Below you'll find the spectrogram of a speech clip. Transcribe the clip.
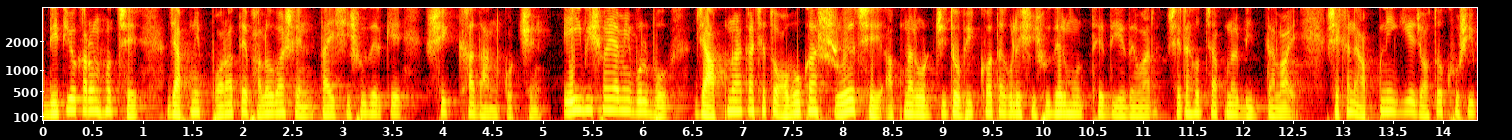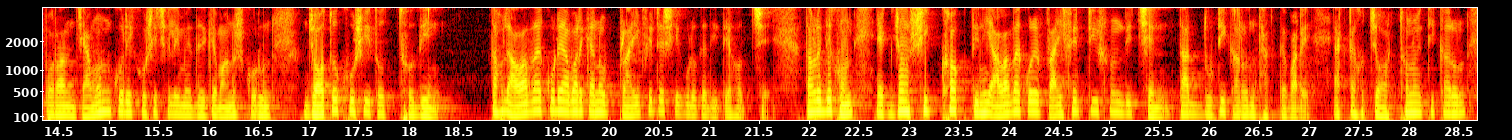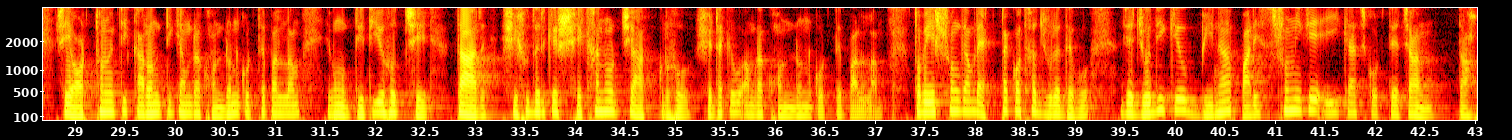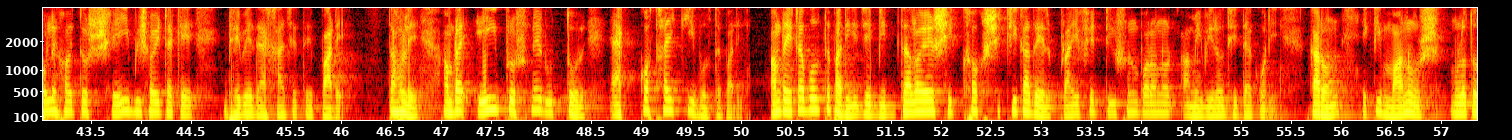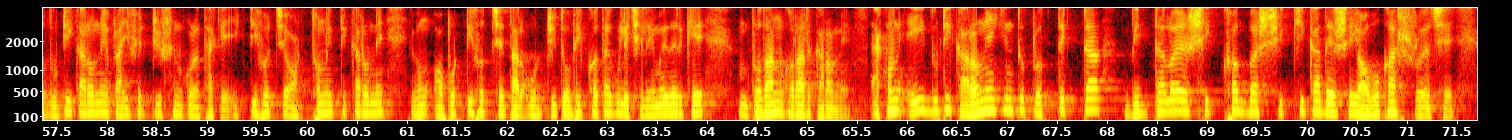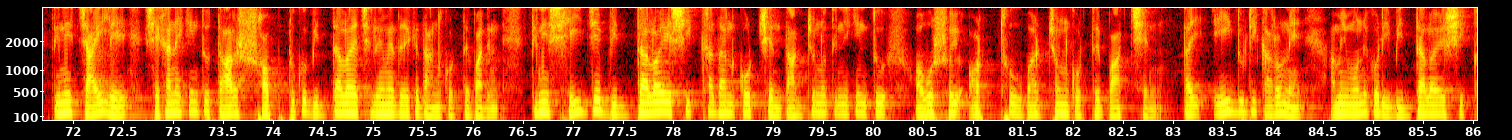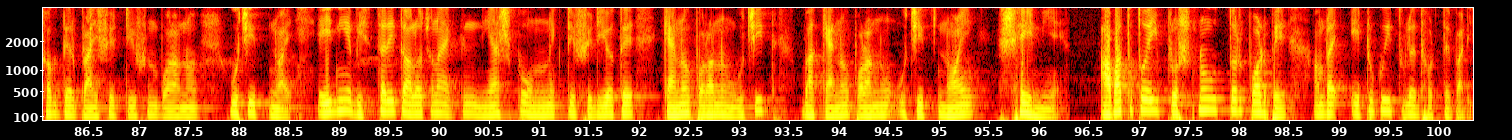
দ্বিতীয় কারণ হচ্ছে যে আপনি পড়াতে ভালোবাসেন, তাই শিশুদেরকে শিক্ষা দান করছেন। এই বিষয়ে আমি বলব যে আপনার কাছে তো অবকাশ রয়েছে আপনার অর্জিত অভিজ্ঞতাগুলি শিশুদের মধ্যে দিয়ে দেওয়ার, সেটা হচ্ছে আপনার বিদ্যালয়। সেখানে আপনি গিয়ে যত খুশি পড়ান, যেমন করে খুশি ছেলে মেয়েদেরকে মানুষ করুন, যত খুশি তথ্য দিন। তাহলে আলাদা করে আবার কেন প্রাইভেটে সেগুলোকে দিতে হচ্ছে? তাহলে দেখুন, একজন শিক্ষক তিনি আলাদা করে প্রাইভেট টিউশন দিচ্ছেন, তার দুটি কারণ থাকতে পারে। একটা হচ্ছে অর্থনৈতিক কারণ, সেই অর্থনৈতিক কারণটিকে আমরা খণ্ডন করতে পারলাম এবং দ্বিতীয় হচ্ছে তার শিশুদেরকে শেখানোর যে আগ্রহ, সেটাকেও আমরা খণ্ডন করতে পারলাম। তবে এর সঙ্গে আমরা একটা কথা জুড়ে দেব যে যদি কেউ বিনা পারিশ্রমিকে এই কাজ করতে চান, তাহলে হয়তো সেই বিষয়টাকে ভেবে দেখা যেতে পারে। তাহলে আমরা এই প্রশ্নের উত্তর এক কথায় কি বলতে পারি? আমরা এটা বলতে পারি যে বিদ্যালয়ের শিক্ষক শিক্ষিকাদের প্রাইভেট টিউশন পড়ানোর আমি বিরোধিতা করি। কারণ একটি মানুষ মূলত দুটি কারণে প্রাইভেট টিউশন করে থাকে। একটি হচ্ছে অর্থনৈতিক কারণে এবং অপরটি হচ্ছে তার অর্জিত অভিজ্ঞতাগুলি ছেলেমেয়েদেরকে প্রদান করার কারণে। এখন এই দুটি কারণেই কিন্তু প্রত্যেকটা বিদ্যালয়ের শিক্ষক বা শিক্ষিকাদের সেই অবকাশ রয়েছে। তিনি চাইলে সেখানে কিন্তু তার সবটুকু বিদ্যালয়ে ছেলেমেয়েদেরকে দান করতে পারেন। তিনি সেই যে বিদ্যালয়ে শিক্ষাদান করছেন, তার জন্য তিনি কিন্তু অবশ্যই অর্থ উপার্জন করতে পারছেন। তাই এই দুটি কারণে আমি মনে করি বিদ্যালয়ের শিক্ষকদের প্রাইভেট টিউশন পড়ানো উচিত নয়। এই নিয়ে বিস্তারিত আলোচনা একদিন নিয়ে আসব অন্য একটি ভিডিওতে, কেন পড়ানো উচিত বা কেন পড়ানো উচিত নয় সেই নিয়ে। আপাতত এই প্রশ্ন উত্তর পর্বে আমরা এটুকুই তুলে ধরতে পারি।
